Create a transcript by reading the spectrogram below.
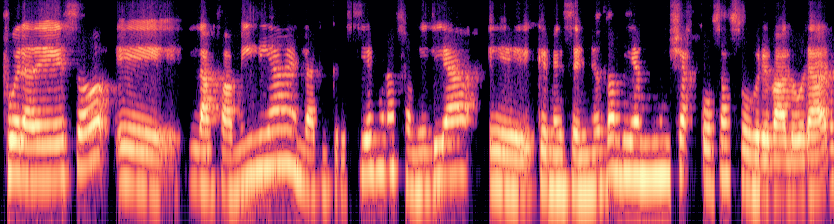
Fuera de eso, eh, la familia en la que crecí es una familia eh, que me enseñó también muchas cosas sobre valorar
